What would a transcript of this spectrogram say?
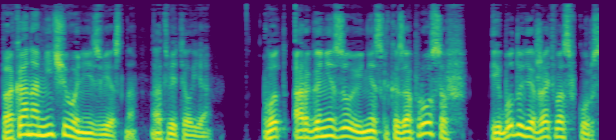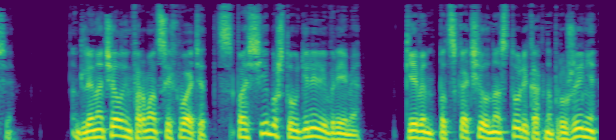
«Пока нам ничего не известно», — ответил я. «Вот организую несколько запросов и буду держать вас в курсе. Для начала информации хватит. Спасибо, что уделили время». Кевин подскочил на стуле, как на пружине.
